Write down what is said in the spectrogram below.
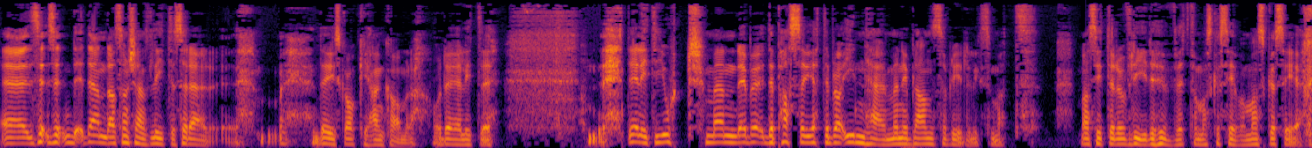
Eh, det enda som känns lite sådär, eh, det är ju skakig handkamera. Och det är lite, det är lite gjort. Men det, det passar jättebra in här, men ibland så blir det liksom att man sitter och vrider huvudet för man ska se vad man ska se.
